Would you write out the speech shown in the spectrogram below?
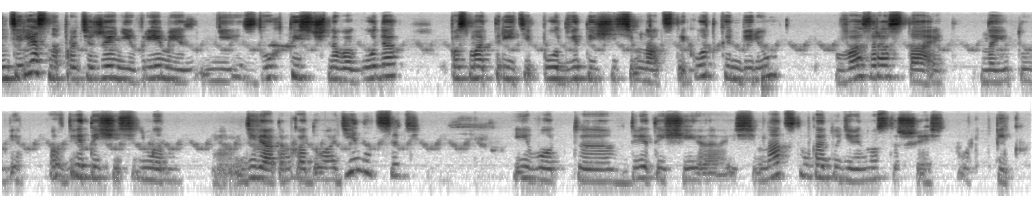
Интересно, протяжении времени с 2000 года, посмотрите, по 2017 год Камберю возрастает на ютубе. В 2007-2009 году 11, и вот э, в 2017 году 96, вот пик.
